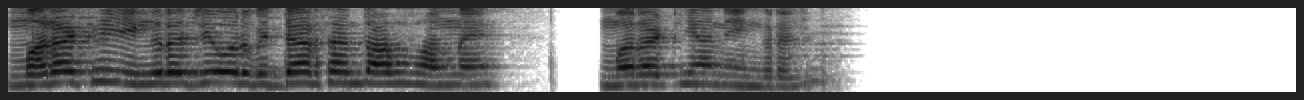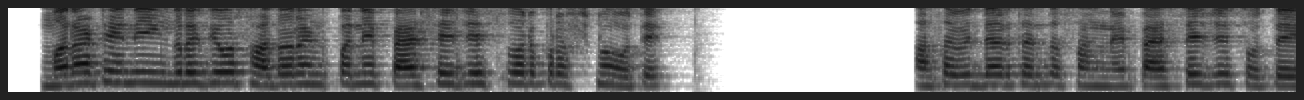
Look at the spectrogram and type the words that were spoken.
मराठी इंग्रजीवर विद्यार्थ्यांचं असं सांगणं आहे. मराठी आणि इंग्रजी. मराठी आणि इंग्रजीवर साधारणपणे पॅसेजेसवर प्रश्न होते. असं विद्यार्थ्यांचं सांगणं आहे. पॅसेजेस होते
